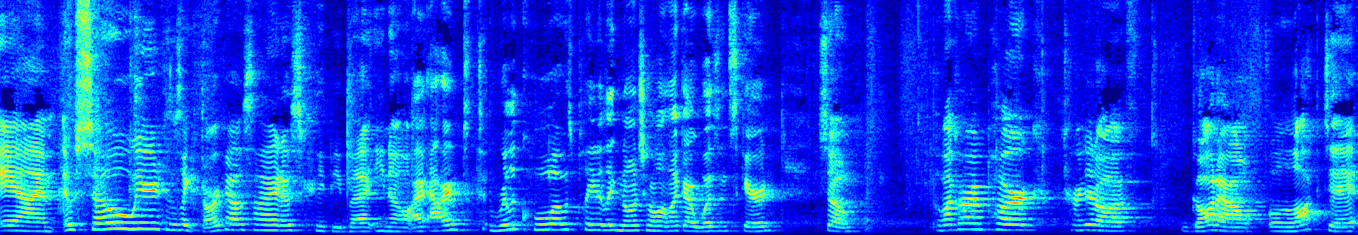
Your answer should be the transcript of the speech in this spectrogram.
And it was so weird because it was like dark outside. It was creepy, but you know, I acted really cool. I was playing it like nonchalant, like I wasn't scared. So, put my car in park, turned it off, got out, locked it,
